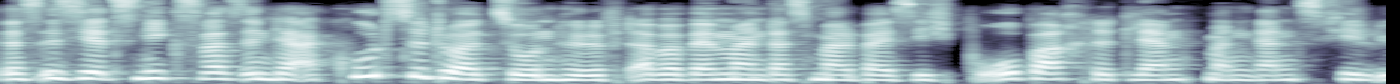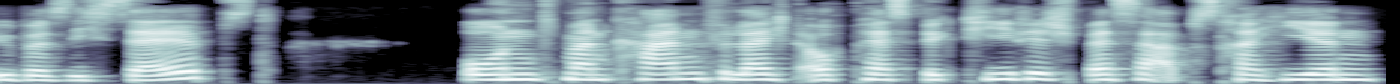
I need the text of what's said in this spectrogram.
das ist jetzt nichts, was in der Akutsituation hilft, aber wenn man das mal bei sich beobachtet, lernt man ganz viel über sich selbst und man kann vielleicht auch perspektivisch besser abstrahieren,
